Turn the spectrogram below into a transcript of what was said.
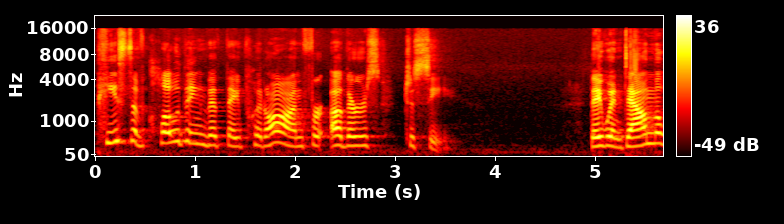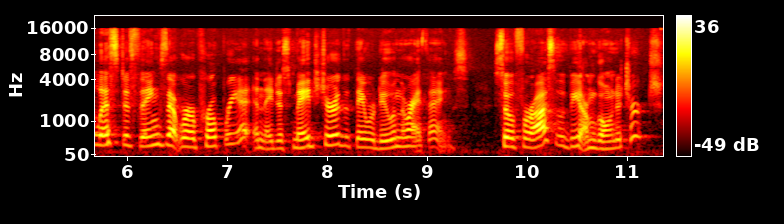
piece of clothing that they put on for others to see. They went down the list of things that were appropriate and they just made sure that they were doing the right things. So for us, it would be I'm going to church.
